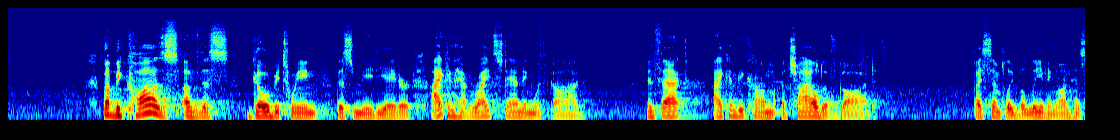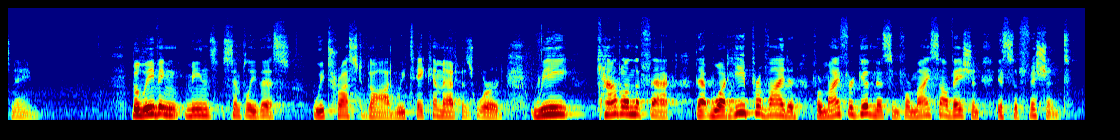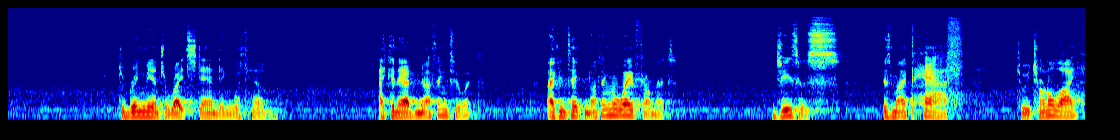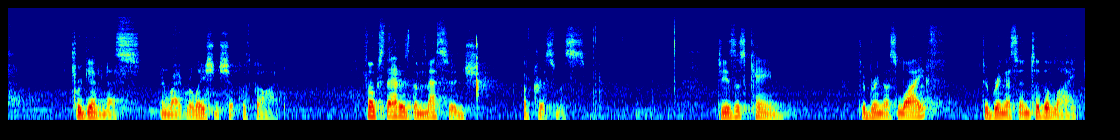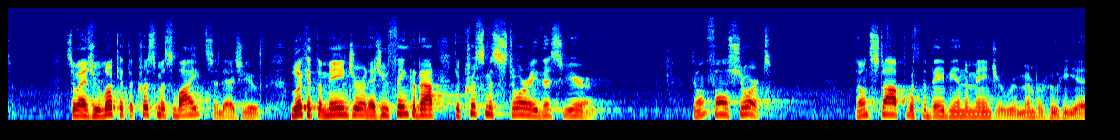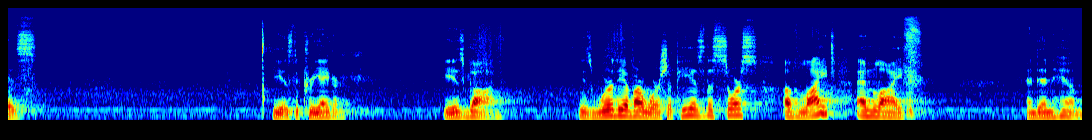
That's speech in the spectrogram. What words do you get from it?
But because of this go between, this mediator, I can have right standing with God. In fact, I can become a child of God by simply believing on his name. Believing means simply this we trust God, we take him at his word. We count on the fact that what he provided for my forgiveness and for my salvation is sufficient to bring me into right standing with him. I can add nothing to it. I can take nothing away from it. Jesus is my path to eternal life, forgiveness, and right relationship with God. Folks, that is the message of Christmas. Jesus came to bring us life, to bring us into the light. So, as you look at the Christmas lights and as you look at the manger and as you think about the Christmas story this year, don't fall short. Don't stop with the baby in the manger. Remember who he is. He is the creator, he is God. He is worthy of our worship. He is the source of light and life. And in him,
